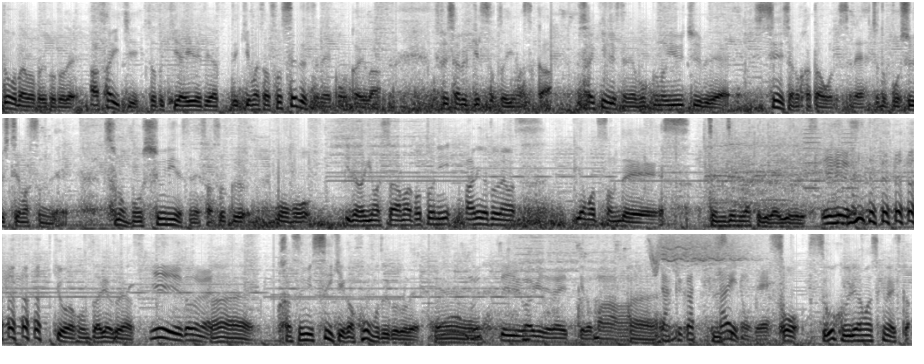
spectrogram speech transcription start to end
どうだろうということで朝一ちょっと気合い入れてやってきました。そしてですね今回はスペシャルゲストといいますか最近ですね僕の YouTube で出演者の方をですねちょっと募集してますんでその募集にですね早速応募いただきました。誠にありがとうございます。山本さんです。全然楽で大丈夫です。え 今日は本当ありがとうございます。えいえいえとんでもないはい、霞水家がホームということで、えー。っていうわけじゃないですけどまあ、はい。自宅が近いので。そう。すごく羨ましくないですか？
